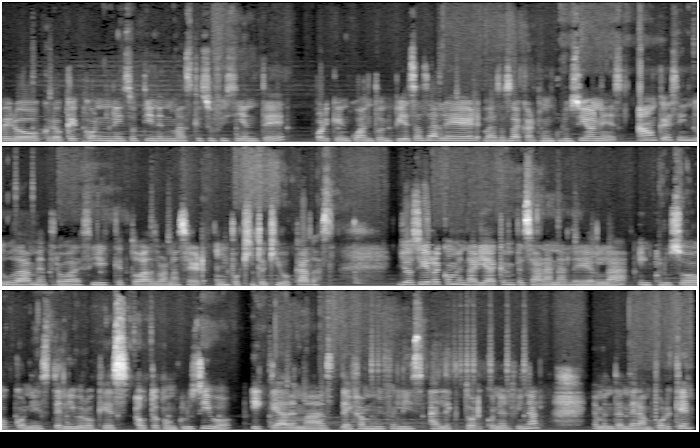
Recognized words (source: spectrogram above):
pero creo que con eso tienen más que suficiente porque en cuanto empiezas a leer vas a sacar conclusiones, aunque sin duda me atrevo a decir que todas van a ser un poquito equivocadas. Yo sí recomendaría que empezaran a leerla, incluso con este libro que es autoconclusivo y que además deja muy feliz al lector con el final. Ya me entenderán por qué.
